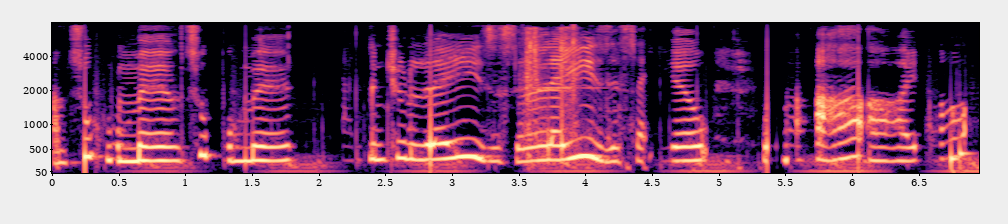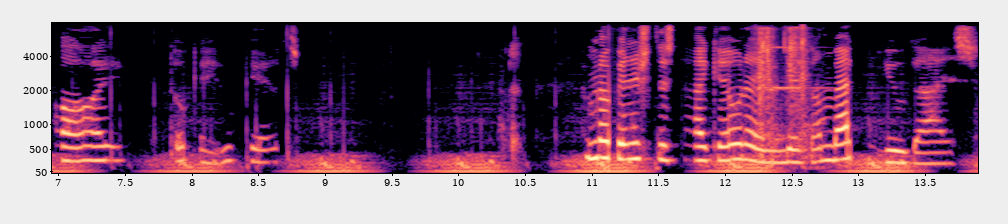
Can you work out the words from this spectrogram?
I'm Superman, Superman. I can shoot lasers, lasers at you with my eye, eye, eye. Okay, who cares? I'm gonna finish this tycoon and come back to you guys.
